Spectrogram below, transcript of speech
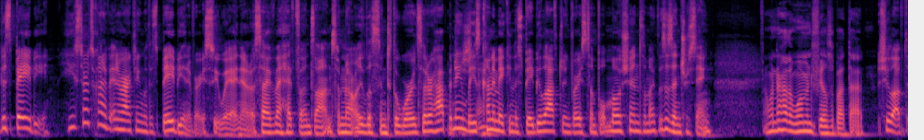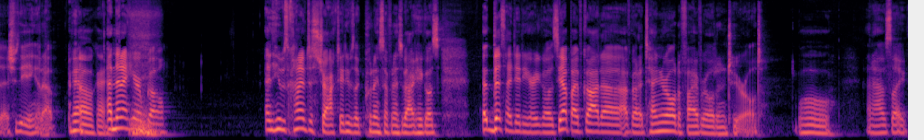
This baby. He starts kind of interacting with this baby in a very sweet way. I notice. I have my headphones on, so I'm not really listening to the words that are happening. But he's kind of making this baby laugh, doing very simple motions. I'm like, this is interesting. I wonder how the woman feels about that. She loved it. She's eating it up. Okay. Oh, okay. And then I hear him go. And he was kind of distracted. He was like putting stuff in his bag. He goes, "This I did hear." He goes, "Yep, I've got a, I've got a ten year old, a five year old, and a two year old." Whoa. And I was like,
